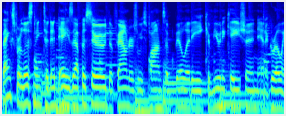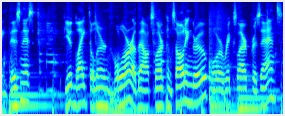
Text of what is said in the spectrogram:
Thanks for listening to today's episode The Founder's Responsibility, Communication, and a Growing Business. If you'd like to learn more about Slark Consulting Group or Rick Slark Presents,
